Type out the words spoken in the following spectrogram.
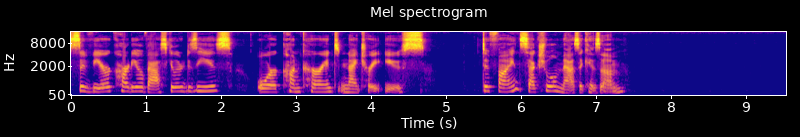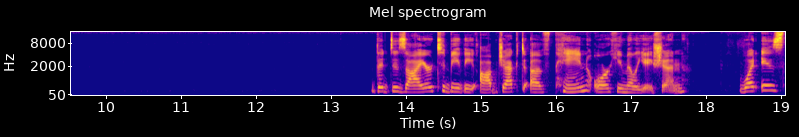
Severe cardiovascular disease, or concurrent nitrate use. Define sexual masochism. The desire to be the object of pain or humiliation. What is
